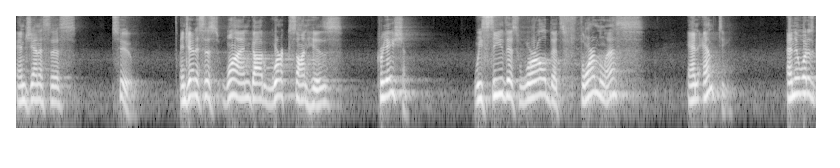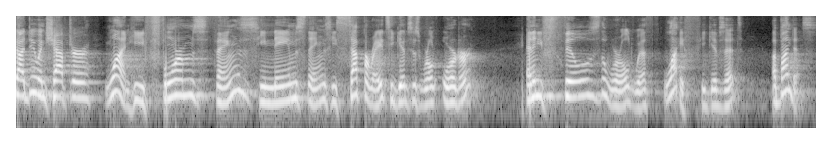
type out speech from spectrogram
and Genesis 2. In Genesis 1, God works on his creation. We see this world that's formless and empty. And then what does God do in chapter one? He forms things, he names things, he separates, he gives his world order, and then he fills the world with life. He gives it abundance.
